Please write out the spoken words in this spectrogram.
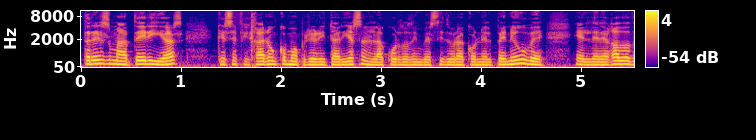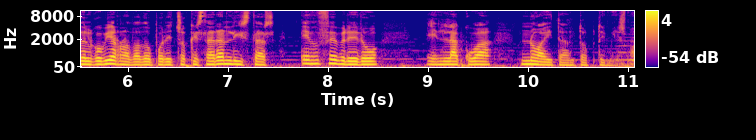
tres materias que se fijaron como prioritarias en el acuerdo de investidura con el PNV. El delegado del Gobierno ha dado por hecho que estarán listas en febrero en la cual no hay tanto optimismo.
